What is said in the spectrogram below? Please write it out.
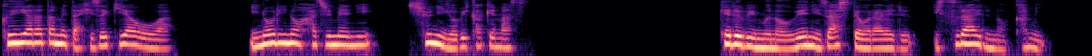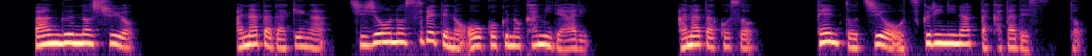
悔い改めたヒゼキヤ王は、祈りの始めに主に呼びかけます。ケルビムの上に座しておられるイスラエルの神、万軍の主よ。あなただけが地上のすべての王国の神であり、あなたこそ天と地をお作りになった方です、と。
